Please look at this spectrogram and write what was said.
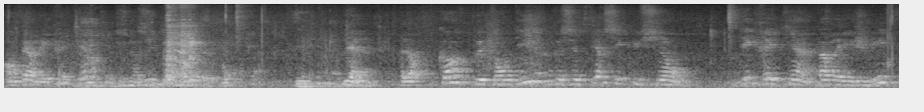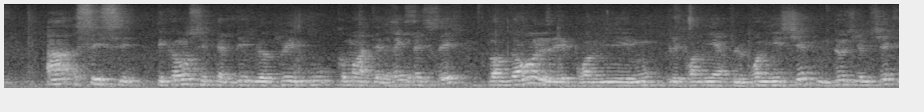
envers les chrétiens qui était ensuite Bien. Alors, quand peut-on dire que cette persécution des chrétiens par les juifs a cessé? Et comment s'est-elle développée ou comment a-t-elle régressé pendant les premiers, les premières, le premier siècle ou le deuxième siècle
